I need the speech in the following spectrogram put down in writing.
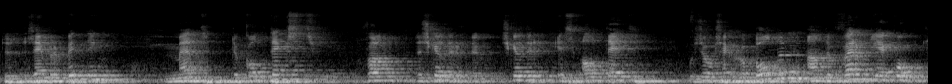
Dus zijn verbinding met de context van de schilder. De schilder is altijd, hoe zou ik zeggen, gebonden aan de verf die hij koopt.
